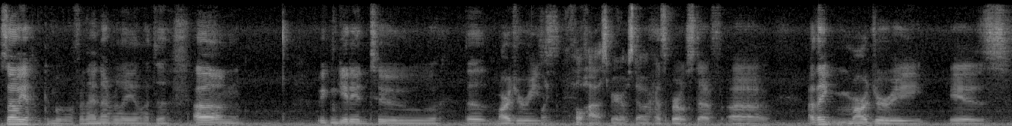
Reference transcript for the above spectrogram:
so yeah, we can move on from that. Not really a lot to. Um, we can get into the Margaery's like full High Sparrow stuff. High Sparrow's stuff. Uh, I think Margaery is.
